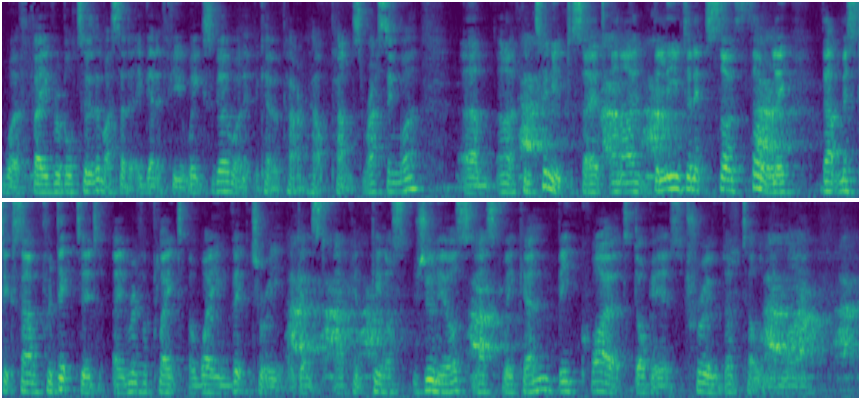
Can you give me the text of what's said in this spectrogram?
were favourable to them. I said it again a few weeks ago when it became apparent how pants Racing were, um, and I've continued to say it, and I believed in it so thoroughly that Mystic Sam predicted a River Plate away victory against Argentinos Juniors last weekend. Be quiet, doggy, it's true, don't tell them I'm lying.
